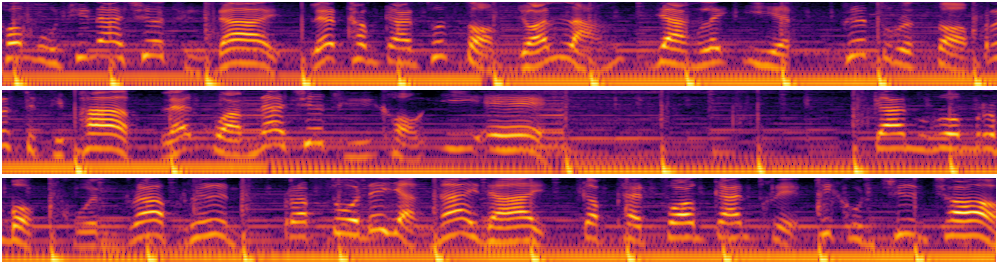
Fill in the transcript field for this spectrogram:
ข้อมูลที่น่าเชื่อถือได้ และทำการทดสอบย้อนหลังอย่างละเอียด เพื่อตรวจสอบประสิทธิภาพ และความน่าเชื่อถือของ EA การรวมระบบควรราบรื่น ปรับตัวได้อย่างง่ายดายกับแพลตฟอร์มการเทรดที่คุณชื่นชอบ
